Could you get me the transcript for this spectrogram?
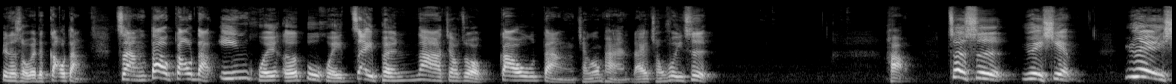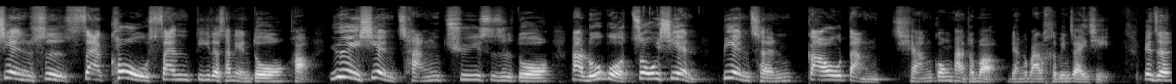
变成所谓的高档，涨到高档应回而不回再喷，那叫做高档强攻盘。来重复一次，好，这是月线。月线是在扣三低的三年多，好，月线长趋势是多。那如果周线变成高档强攻盘，好不好？两个把它合并在一起，变成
